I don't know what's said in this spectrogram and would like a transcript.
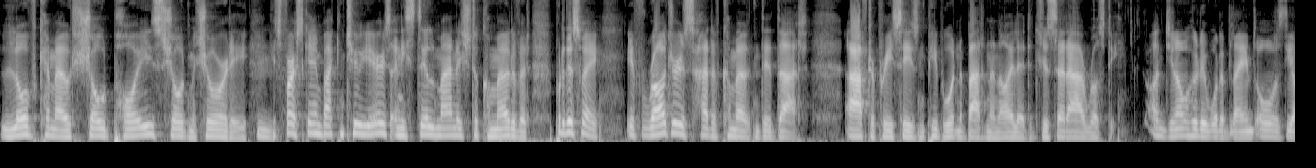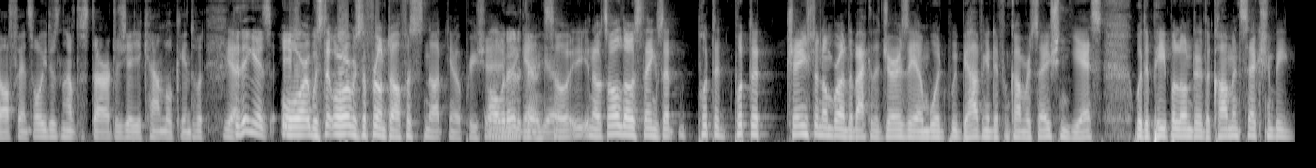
Love came out, showed poise, showed maturity. Hmm. His first game back in two years, and he still managed to come out of it. Put it this way: if Rodgers had have come out and did that after preseason, people wouldn't have batted an eyelid. It just said, "Ah, rusty." and do you know who they would have blamed? Oh, it was the offense. Oh, he doesn't have the starters. Yeah, you can't look into it. Yeah. The thing is, or it was the or it was the front office not you know appreciating Oh, it again. yeah. So you know it's all those things that put the put the change the number on the back of the jersey and would we be having a different conversation? Yes. Would the people under the comment section be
